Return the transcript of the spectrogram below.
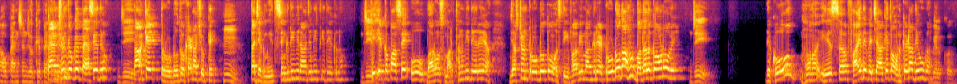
ਆਓ ਪੈਨਸ਼ਨ ਜੋ ਕਿ ਪੈਸੇ ਪੈਨਸ਼ਨ ਜੋਗੇ ਪੈਸੇ ਦਿਓ। ਜੀ। ਤਾਂ ਕਿ ਟਰੋਡੋ ਤੋਂ ਖੜਾ ਛੁੱਟੇ। ਹੂੰ। ਤਾਂ ਜਗਮੀਤ ਸਿੰਘ ਦੀ ਵੀ ਰਾਜਨੀਤੀ ਦੇਖ ਲਓ। ਕਿ ਇੱਕ ਪਾਸੇ ਉਹ ਬਾਹਰੋਂ ਸਮਰਥਨ ਵੀ ਦੇ ਰਹੇ ਆ। ਜਸਟਨ ਟਰੋਡੋ ਤੋਂ ਅਸਤੀਫਾ ਵੀ ਮੰਗ ਰਿਹਾ। ਟਰੋਡੋ ਦਾ ਹੁਣ ਬਦਲ ਕੌਣ ਹੋਵੇ? ਜੀ। ਦੇਖੋ ਹੁਣ ਇਸ ਫਾਇਦੇ ਵਿੱਚ ਆ ਕੇ ਤਾਂ ਹੁਣ ਕਿਹੜਾ ਦੇਊਗਾ? ਬਿਲਕੁਲ।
